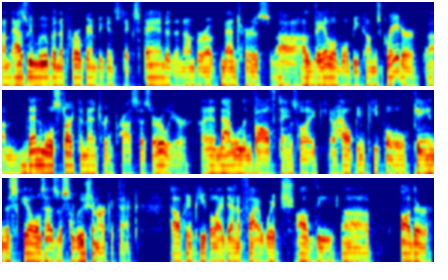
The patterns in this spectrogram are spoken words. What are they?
Um, as we move and the program begins to expand and the number of mentors uh, available becomes greater, um, then we'll start the mentoring process earlier, and that will involve things like you know helping people gain the skills as a solution architect, helping people identify which of the uh, other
